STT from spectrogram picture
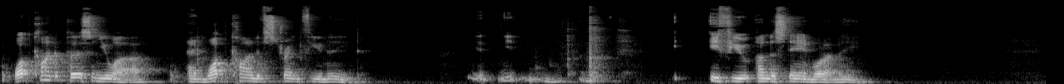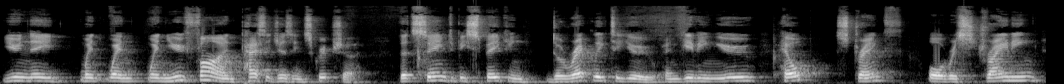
what kind of person you are, and what kind of strength you need. If you understand what I mean. You need, when, when, when you find passages in Scripture that seem to be speaking directly to you and giving you help, strength, or restraining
